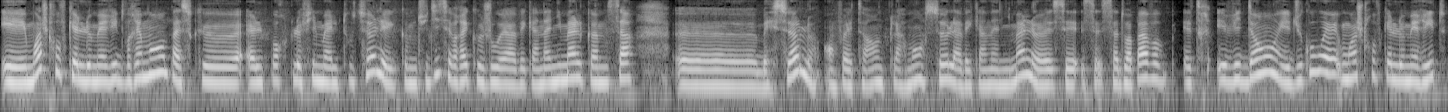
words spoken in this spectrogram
Et moi, je trouve qu'elle le mérite vraiment parce que elle porte le film elle toute seule. Et comme tu dis, c'est vrai que jouer avec un animal comme ça, euh, ben seul, en fait, hein, clairement seul avec un animal, euh, ça doit pas être évident. Et du coup, ouais, moi, je trouve qu'elle le mérite.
